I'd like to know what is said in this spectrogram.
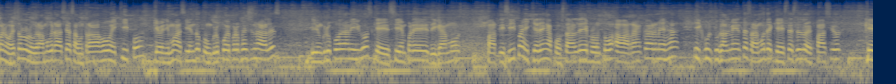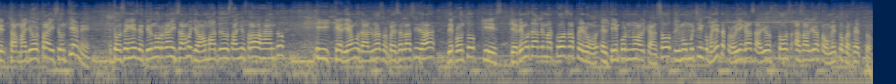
Bueno, esto lo logramos gracias a un trabajo en equipo que venimos haciendo con un grupo de profesionales y un grupo de amigos que siempre, digamos, participan y quieren apostarle de pronto a Barranca Bermeja y culturalmente sabemos de que este es de los espacios que mayor tradición tiene. Entonces en ese sentido nos organizamos, llevamos más de dos años trabajando y queríamos darle una sorpresa a la ciudad. De pronto queremos darle más cosas, pero el tiempo no nos alcanzó, tuvimos muchos inconvenientes, pero bien, gracias a Dios, todo ha salido hasta el momento perfecto.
